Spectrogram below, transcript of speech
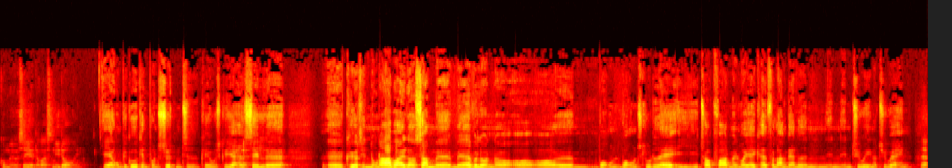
kunne man jo se, at der var snit over hende. Ja, hun blev godkendt på en 17-tid, kan jeg huske. Jeg havde ja. selv øh, øh, kørt hende nogle arbejder sammen med, med Avalon, og, og, og, øh, hvor, hun, hvor hun sluttede af i, i topfart, men hvor jeg ikke havde for langt andet end, end, end 20-21 af hende. Ja.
